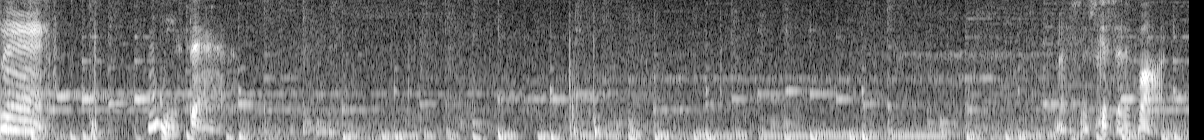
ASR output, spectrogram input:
ね何してんナイススケッセレバー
